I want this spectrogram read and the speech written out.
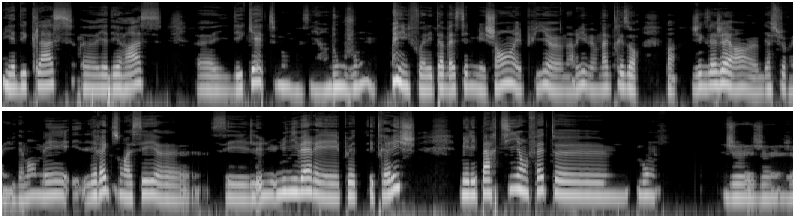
il y a des classes, euh, il y a des races, euh, des quêtes. Bon, il y a un donjon, il faut aller tabasser le méchant et puis on arrive et on a le trésor. Enfin, j'exagère, hein, bien sûr, évidemment, mais les règles sont assez. c'est l'univers est peut être est très riche, mais les parties en fait, bon. Je, je, je,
